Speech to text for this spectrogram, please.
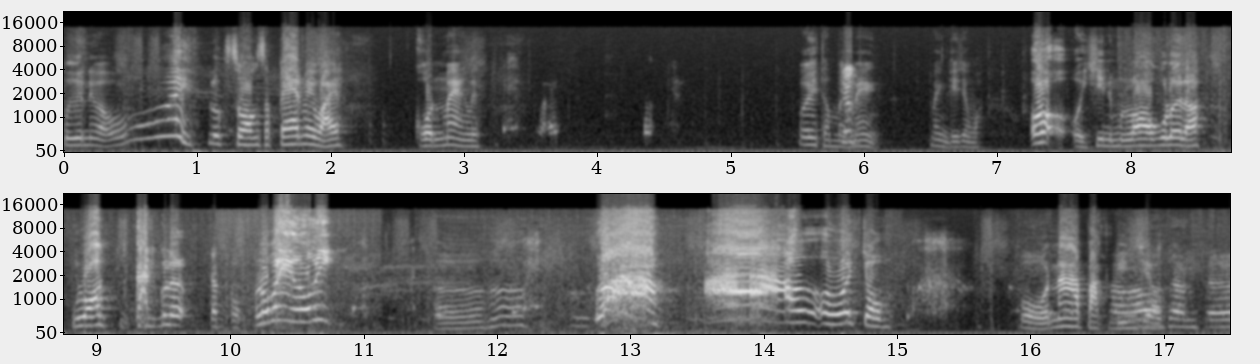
ปืนดีกว่าโอ้ย ลูกซองสเปซไม่ไหว กลแม่งเลยเฮ้ยทำไมแม่ง แม่งเยอะจังวะ โอ้โอ้ยชินมึงรอกูเลยเหรอมึงรอกัดกูเลยกระตกลงไปดิลงไปดิเออฮะ อ้าวโอ้ยจมโอ้หน้าปักดินเชียว ทำเธอ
